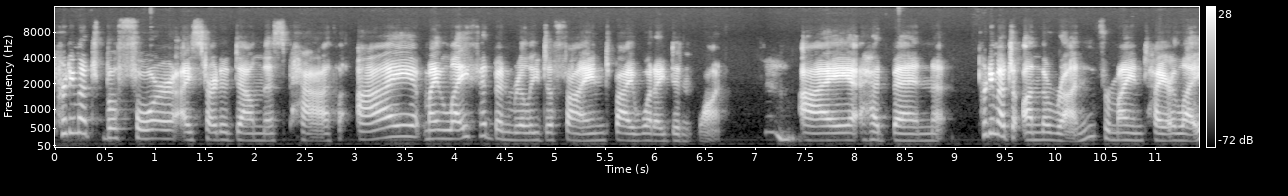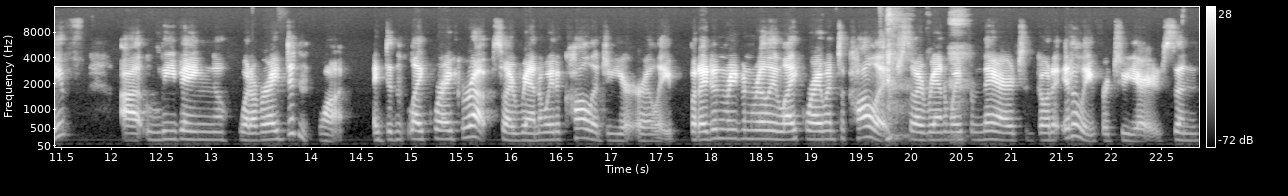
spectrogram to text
pretty much before I started down this path, I my life had been really defined by what I didn't want. Hmm. I had been pretty much on the run for my entire life, uh, leaving whatever I didn't want. I didn't like where I grew up, so I ran away to college a year early. But I didn't even really like where I went to college, so I ran away from there to go to Italy for two years. And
